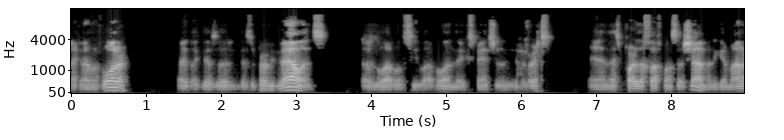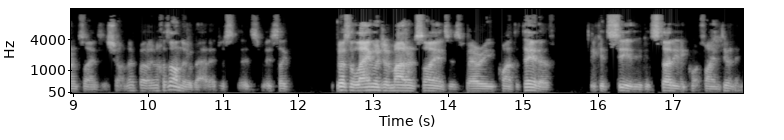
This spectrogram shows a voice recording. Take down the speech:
to have enough water. Right? Like there's a there's a perfect balance of the level of sea level and the expansion of the universe. And that's part of the Chachmas Hashem. And again, modern science has shown it, but I mean, Chazal knew about it. Just it's it's like because the language of modern science is very quantitative. You could see, you could study fine tuning.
